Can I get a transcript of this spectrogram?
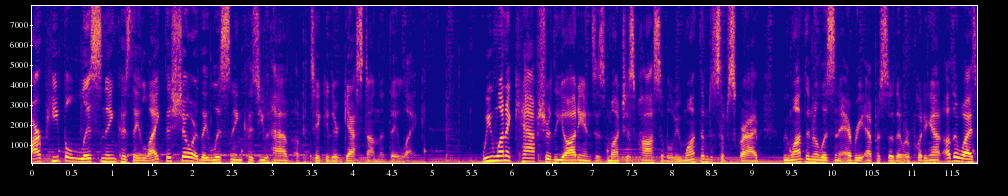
Are people listening because they like the show or are they listening because you have a particular guest on that they like? We want to capture the audience as much as possible. We want them to subscribe. We want them to listen to every episode that we're putting out. Otherwise,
